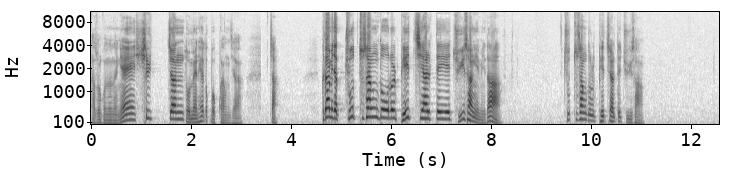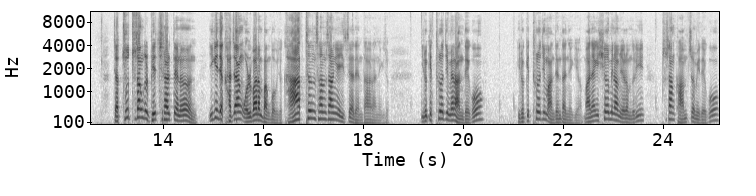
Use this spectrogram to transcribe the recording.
다솔건너능의 실전 도면 해독법 강좌. 자, 그 다음에 이제 주투상도를 배치할 때의 주의사항입니다. 주투상도를 배치할 때 주의사항. 자, 주투상도를 배치를 할 때는 이게 이제 가장 올바른 방법이죠. 같은 선상에 있어야 된다라는 얘기죠. 이렇게 틀어지면 안 되고 이렇게 틀어지면 안 된다는 얘기예요. 만약에 시험이라면 여러분들이 투상 감점이 되고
